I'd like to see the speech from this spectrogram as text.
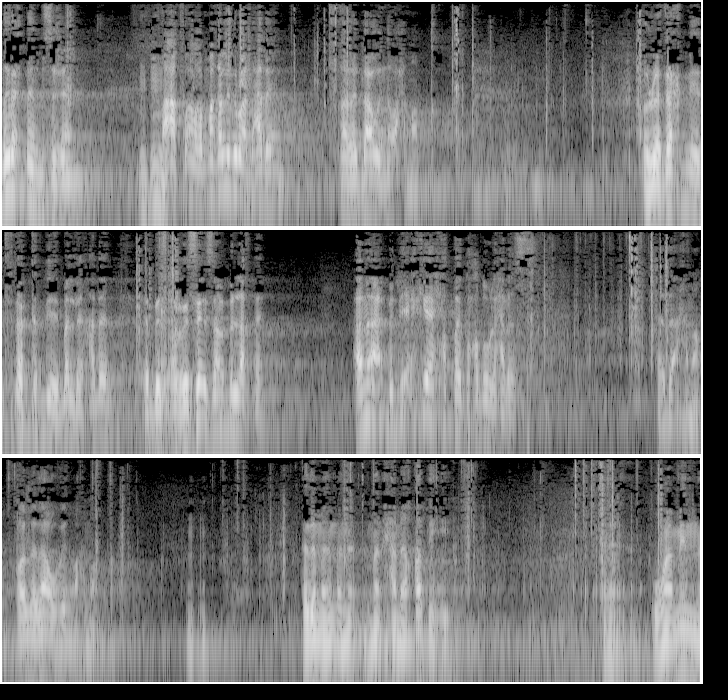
ضرعتين بالسجن ما فرغ ما خليته يروح عند حدا. قال دعوة إنه أحمق. قال له تركني تركني بلغ حدا؟ الرسالة ما بلغته أنا بدي أحكي حتى تحطه بالحبس هذا أحمق. قال دعوة انه أحمق. هذا من, من, حماقته. ومن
